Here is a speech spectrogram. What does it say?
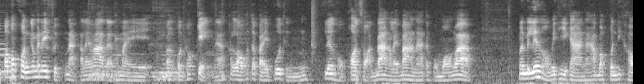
เพราะบางคนก็ไม่ได้ฝึกหนักอะไรมาก แต่ทำไมบางคนเขาเก่งนะเราก็จะไปพูดถึงเรื่องของพรสอนบ้างอะไรบ้างนะ แต่ผมมองว่า มันเป็นเรื่องของวิธีการนะครับ บางคนที่เขา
